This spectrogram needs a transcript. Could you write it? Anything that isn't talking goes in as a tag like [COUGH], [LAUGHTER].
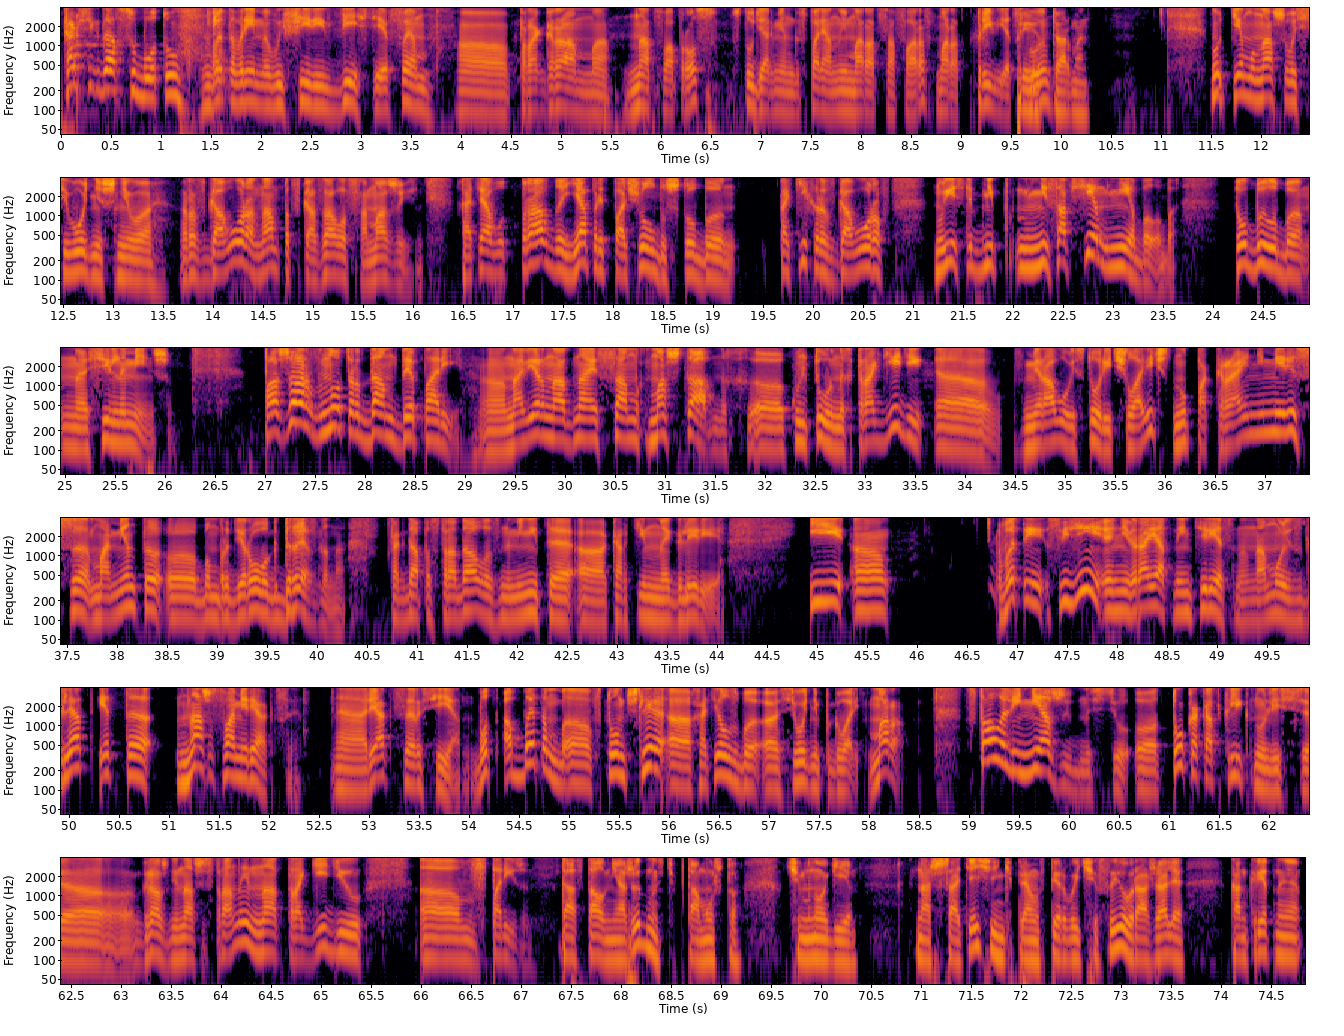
Как всегда в субботу в это время в эфире Вести ФМ э, программа «Нац. Вопрос». В студии Армен Гаспарян и Марат Сафаров. Марат, приветствую. Приветствую, Армен. Ну, тему нашего сегодняшнего разговора нам подсказала сама жизнь. Хотя вот правда, я предпочел бы, чтобы таких разговоров, ну, если бы не, не совсем не было бы, то было бы сильно меньше. Пожар в Нотр-Дам-де-Пари. Э, наверное, одна из самых масштабных э, культурных трагедий э, в мировой истории человечества, ну, по крайней мере, с момента бомбардировок Дрездена, когда пострадала знаменитая картинная галерея. И в этой связи невероятно интересно, на мой взгляд, это наша с вами реакция. Э, реакция россиян. Вот об этом э, в том числе э, хотелось бы сегодня поговорить. Марат, Стало ли неожиданностью то, как откликнулись граждане нашей страны на трагедию в Париже? Да, стало неожиданностью, потому что очень многие наши соотечественники прямо в первые часы выражали конкретные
